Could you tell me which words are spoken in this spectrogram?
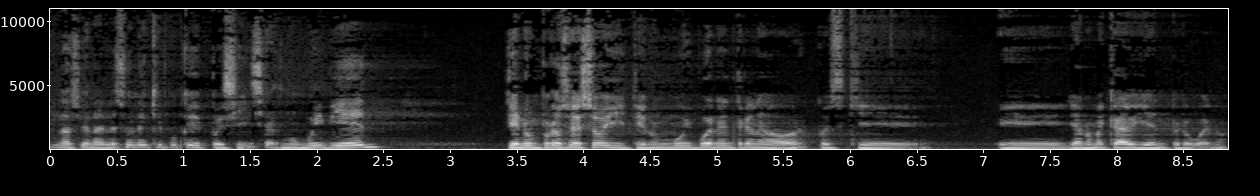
Nacional es un equipo que pues sí, se armó muy bien, tiene un proceso y tiene un muy buen entrenador, pues que eh, ya no me cae bien, pero bueno.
